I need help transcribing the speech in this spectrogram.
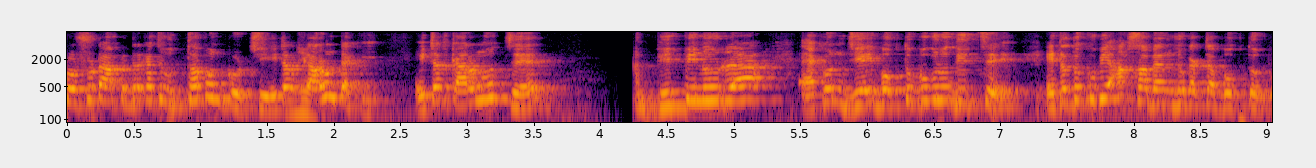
প্রশ্নটা আপনাদের কাছে উত্থাপন করছি এটার কারণটা কি? এটার কারণ হচ্ছে বিপিনুররা এখন যেই বক্তব্যগুলো দিচ্ছে এটা তো খুবই আশাব্যঞ্জক একটা বক্তব্য।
